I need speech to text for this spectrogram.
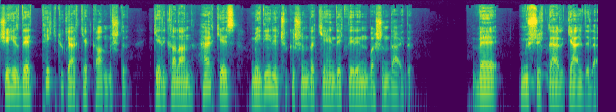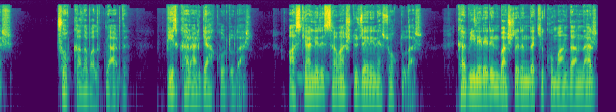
Şehirde tek tük erkek kalmıştı. Geri kalan herkes Medine çıkışındaki hendeklerin başındaydı. Ve müşrikler geldiler. Çok kalabalıklardı. Bir karargah kurdular. Askerleri savaş düzenine soktular. Kabilelerin başlarındaki kumandanlar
